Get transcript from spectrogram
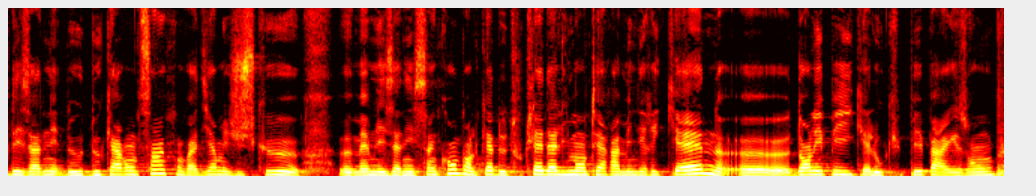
des années de, 45, on va dire, mais jusque euh, même les années 50, dans le cadre de toute l'aide alimentaire américaine, euh, dans les pays qu'elle occupait, par exemple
